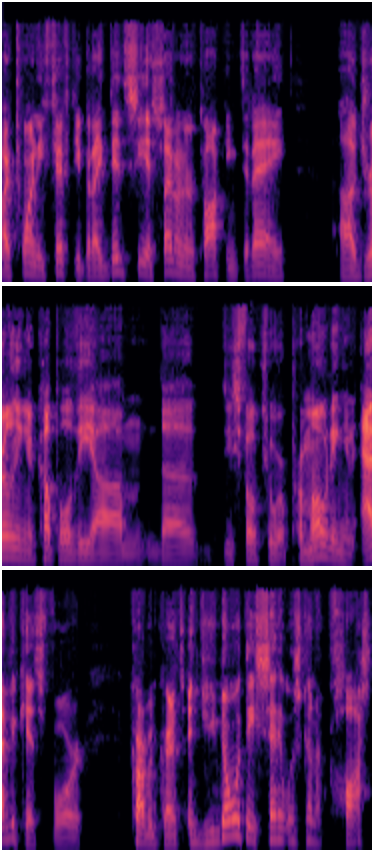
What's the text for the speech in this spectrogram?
by 2050. But I did see a senator talking today, uh, drilling a couple of the um, the these folks who were promoting and advocates for carbon credits. And do you know what they said it was going to cost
